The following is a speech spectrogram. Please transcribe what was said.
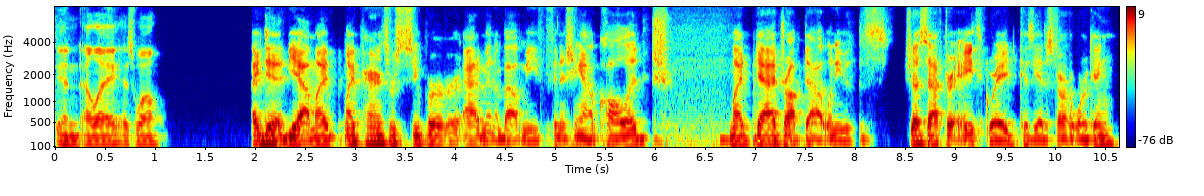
in LA as well? I did. Yeah, my my parents were super adamant about me finishing out college. My dad dropped out when he was just after 8th grade because he had to start working.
